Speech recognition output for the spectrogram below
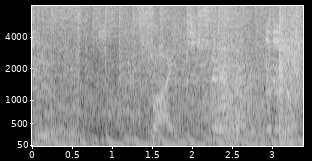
Two. Fight.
